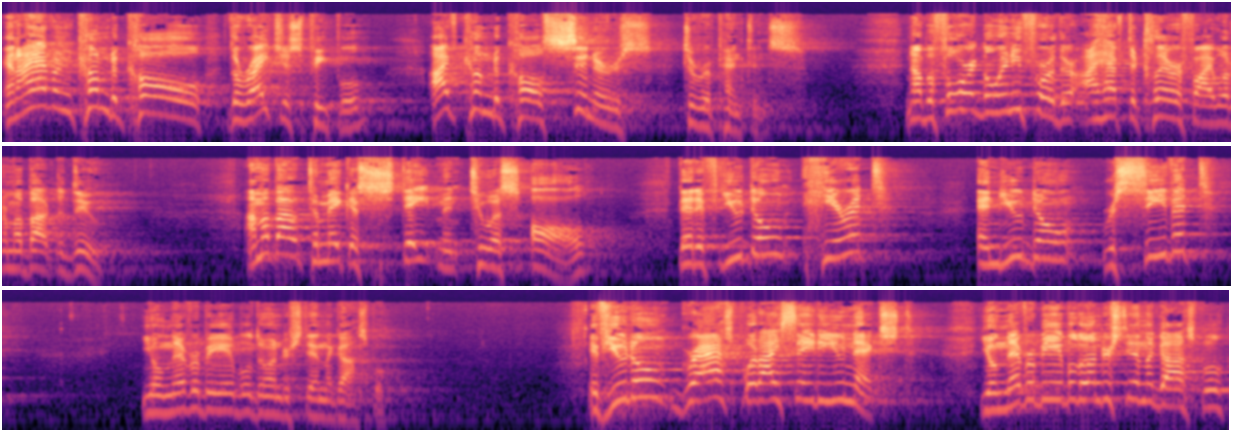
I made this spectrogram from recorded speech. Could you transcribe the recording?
And I haven't come to call the righteous people, I've come to call sinners to repentance. Now, before I go any further, I have to clarify what I'm about to do. I'm about to make a statement to us all that if you don't hear it and you don't receive it, you'll never be able to understand the gospel. If you don't grasp what I say to you next, you'll never be able to understand the gospel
